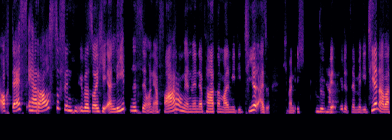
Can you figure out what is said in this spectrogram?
auch das herauszufinden über solche Erlebnisse und Erfahrungen, wenn der Partner mal meditiert, also ich meine, ich ja. würde jetzt nicht meditieren, aber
